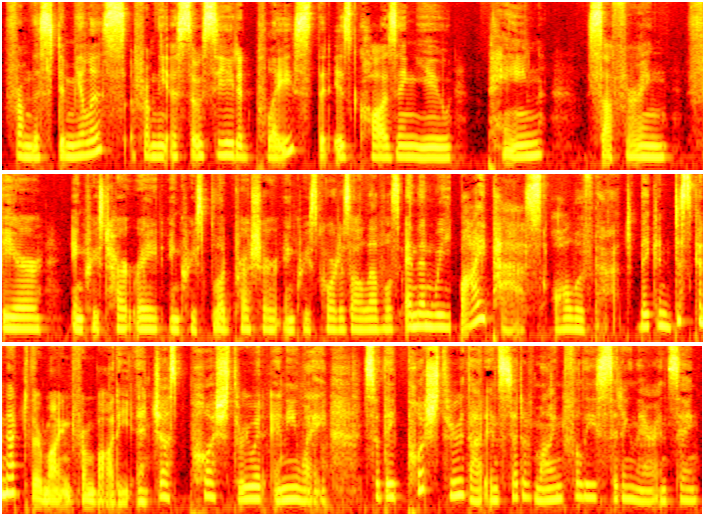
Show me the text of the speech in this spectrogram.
from the stimulus, from the associated place that is causing you pain, suffering, fear, increased heart rate, increased blood pressure, increased cortisol levels. And then we bypass all of that. They can disconnect their mind from body and just push through it anyway. So they push through that instead of mindfully sitting there and saying,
